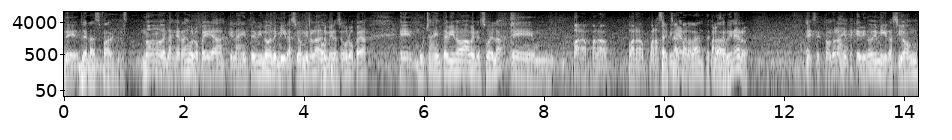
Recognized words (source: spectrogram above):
de- De las FARC. No, no, de las guerras europeas, que la gente vino de la inmigración, vino la, de la inmigración europea. eh, mucha gente vino a Venezuela eh, para, para, para, para hacer Echar dinero. para adelante, para claro. hacer dinero. Exceptuando la gente que vino de inmigración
